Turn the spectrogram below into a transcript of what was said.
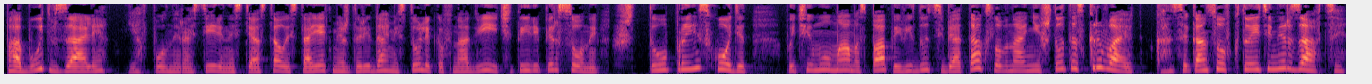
побудь в зале». Я в полной растерянности осталась стоять между рядами столиков на две и четыре персоны. Что происходит? Почему мама с папой ведут себя так, словно они что-то скрывают? В конце концов, кто эти мерзавцы?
